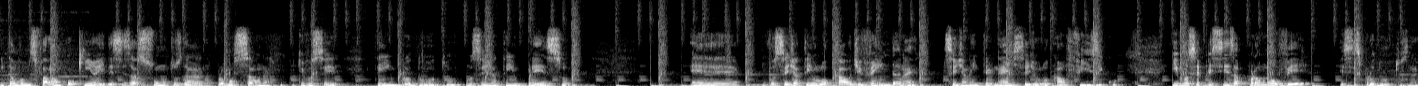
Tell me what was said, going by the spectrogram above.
então vamos falar um pouquinho aí desses assuntos da, da promoção, né? Porque você tem o produto, você já tem o preço, é, você já tem o local de venda, né? Seja na internet, seja o local físico, e você precisa promover esses produtos, né?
